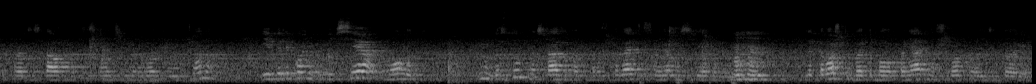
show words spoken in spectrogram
приходится сталкиваться с научными работами ученых, и далеко не все могут ну, доступно сразу как-то рассказать о своем исследовании, uh -huh. для того, чтобы это было понятно широкой аудитории.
